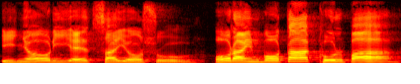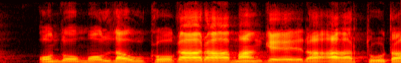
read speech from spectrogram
inori etzaiozu, orain bota kulpa, ondo moldauko gara mangera hartuta.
